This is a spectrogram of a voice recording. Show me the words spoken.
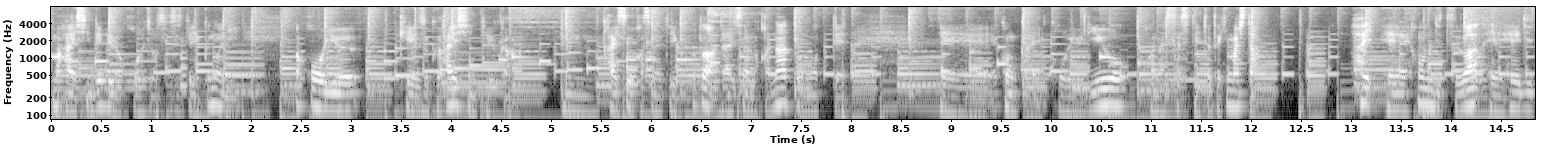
ま配信レベルを向上させていくのに、まこういう継続配信というか、回数を重ねていくことは大事なのかなと思って、えー、今回こういう理由をお話しさせていただきました。はい、えー、本日は、えー、平日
